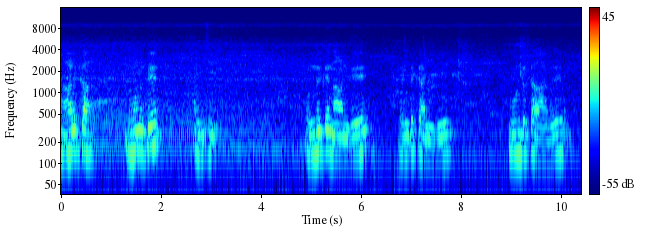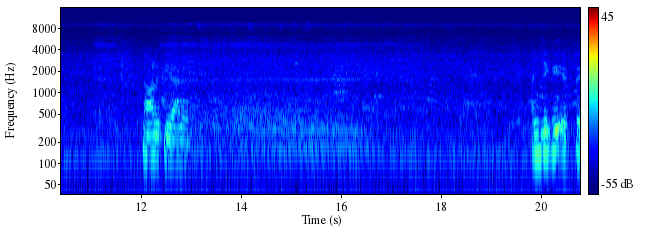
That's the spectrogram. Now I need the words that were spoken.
நாலுக்கு மூணுக்கு அஞ்சு. ஒன்றுக்கு நான்கு ரெண்டுக்கு அஞ்சு மூன்றுக்கு ஆறு நாலுக்கு ஏழு. அஞ்சுக்கு எட்டு.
